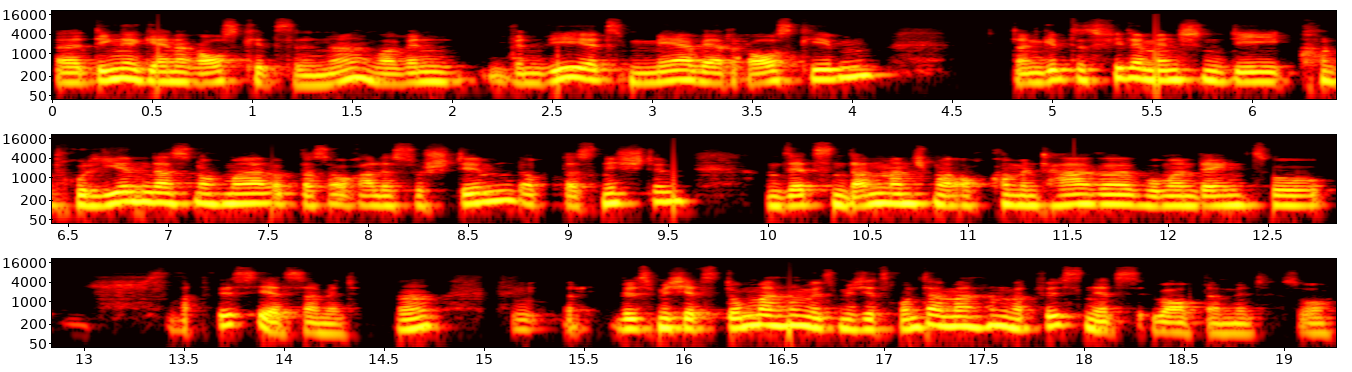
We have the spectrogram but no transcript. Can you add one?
äh, Dinge gerne rauskitzeln. Ne? Weil wenn, wenn wir jetzt Mehrwert rausgeben, dann gibt es viele Menschen, die kontrollieren das nochmal, ob das auch alles so stimmt, ob das nicht stimmt und setzen dann manchmal auch Kommentare, wo man denkt so, was willst du jetzt damit? Ne? Mhm. Willst du mich jetzt dumm machen? Willst du mich jetzt runter machen? Was willst du denn jetzt überhaupt damit? So.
